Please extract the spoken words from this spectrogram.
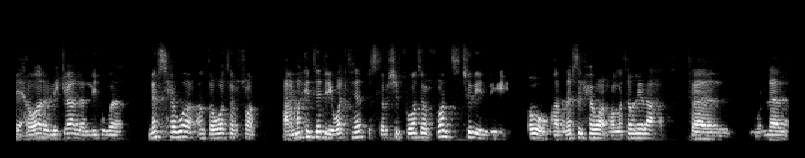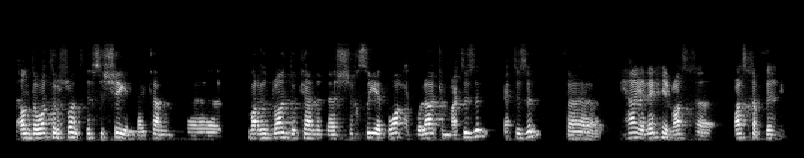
الحوار. اللي قاله اللي هو نفس حوار On the Waterfront أنا ما كنت أدري وقتها بس لما شفت Waterfront كذي اللي أوه هذا نفس الحوار والله توني لاحظ. ف ولا On the Waterfront نفس الشيء إنه كان آه، مارلون براندو كان إنه شخصية واحد ملاكم معتزل يعتزل فنهاية للحين راسخة راسخة في ذهني.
